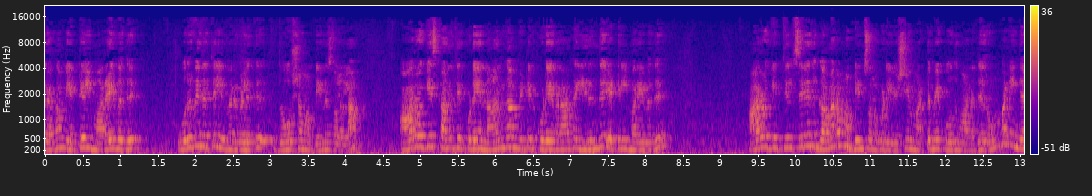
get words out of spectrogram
கிரகம் எட்டில் மறைவது ஒரு விதத்தில் இவர்களுக்கு தோஷம் அப்படின்னு சொல்லலாம். ஆரோக்கிய ஸ்தானத்திற்குடைய நான்காம் வீட்டிற்குடையவராக இருந்து எட்டில் மறைவது. ஆரோக்கியத்தில் சிறிது கவனம் அப்படின்னு சொல்லக்கூடிய விஷயம் மட்டுமே போதுமானது. ரொம்ப நீங்க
